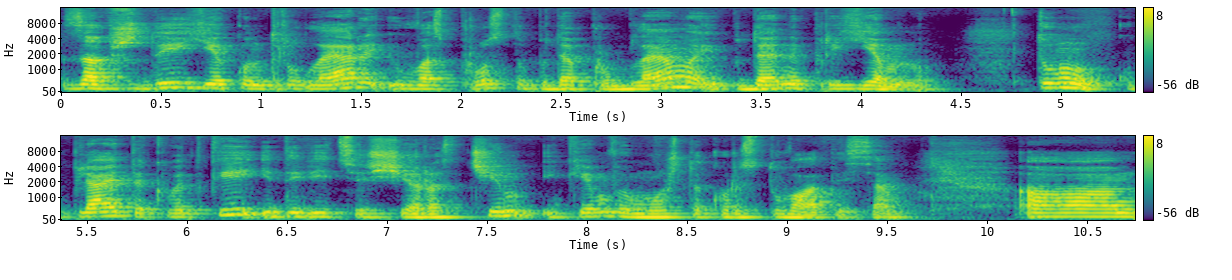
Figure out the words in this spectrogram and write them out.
Завжди є контролери, і у вас просто буде проблема і буде неприємно. Тому купляйте квитки і дивіться ще раз, чим і ким ви можете користуватися. А,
